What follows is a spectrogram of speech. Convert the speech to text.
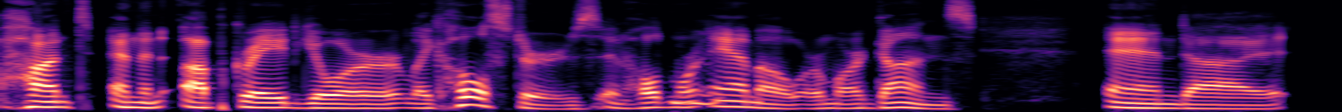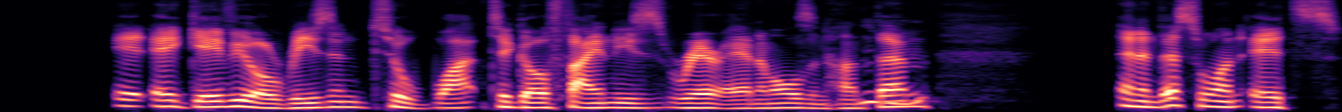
hunt and then upgrade your like holsters and hold more Mhm. ammo or more guns, and uh, it it gave you a reason to want to go find these rare animals and hunt them. And in this one, it's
